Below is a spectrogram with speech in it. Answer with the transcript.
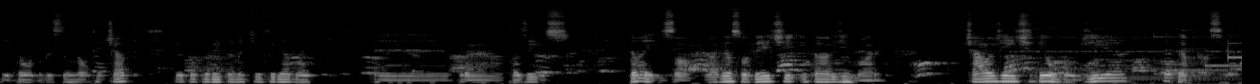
Então eu tô precisando dar um catch-up. Eu tô aproveitando aqui o feriadão é, pra fazer isso. Então é isso, ó. Lavei o sorvete e tá hora de ir embora. Tchau, gente. Tenham um bom dia e até a próxima.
